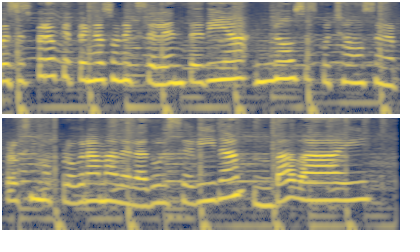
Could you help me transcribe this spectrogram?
pues espero que tengas un excelente día, nos escuchamos en el próximo programa de La Dulce Vida, bye bye.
